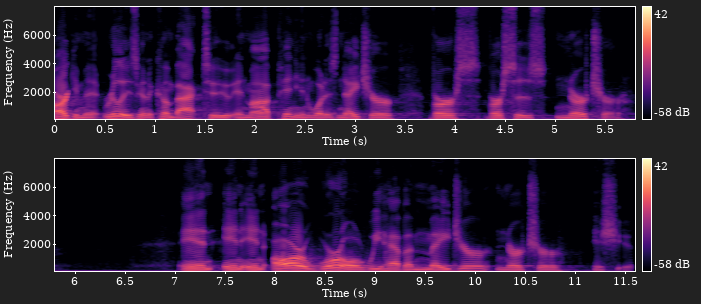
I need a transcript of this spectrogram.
argument really is going to come back to, in my opinion, what is nature versus, versus nurture. And, and in our world, we have a major nurture issue.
